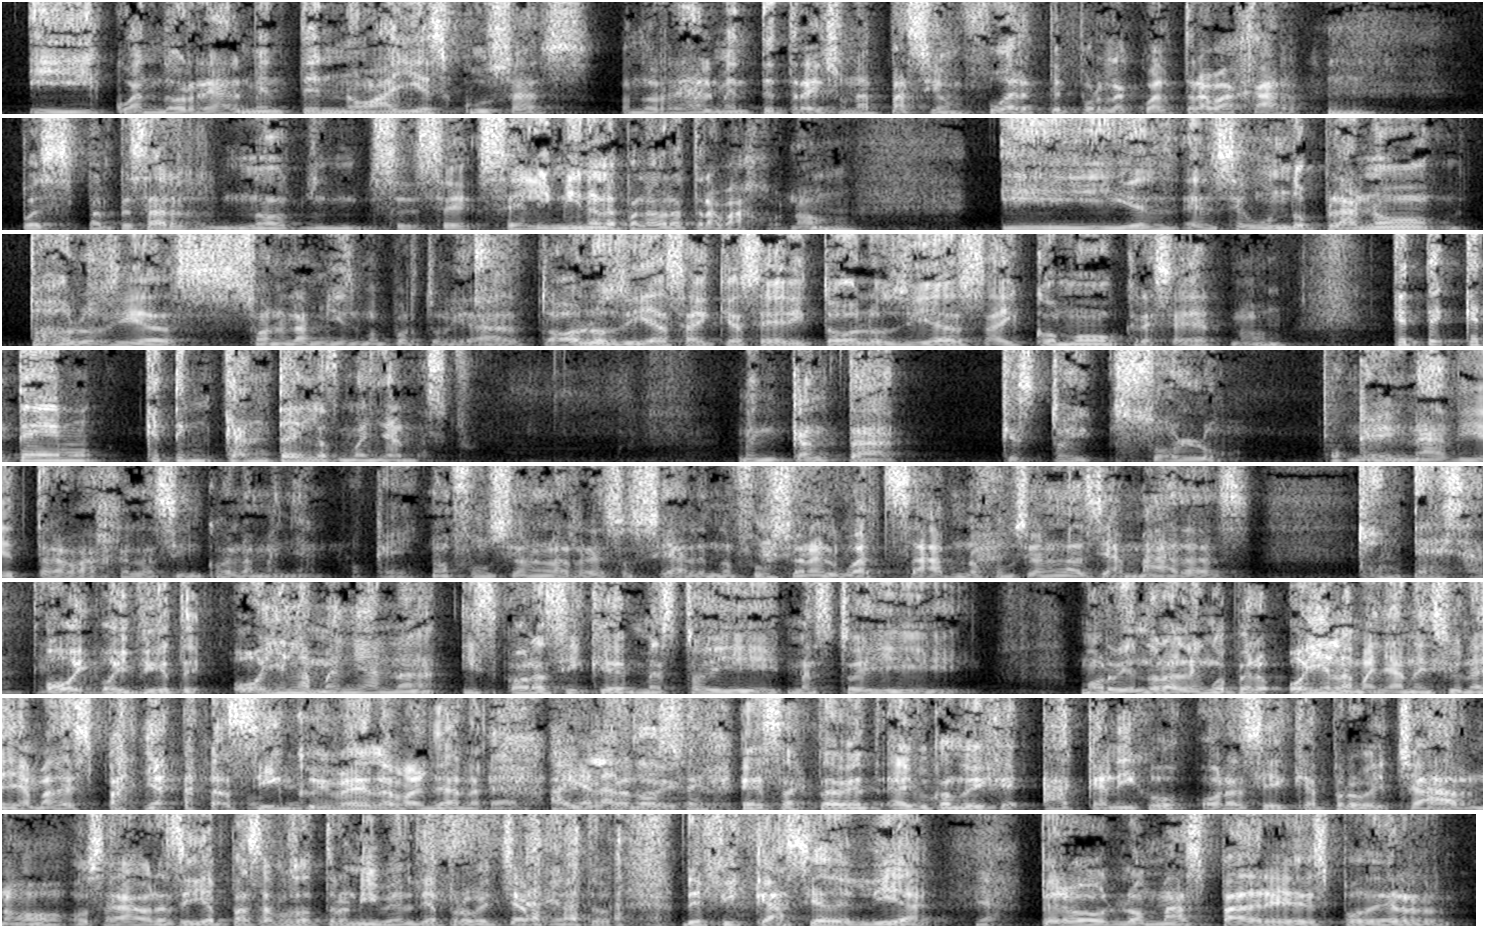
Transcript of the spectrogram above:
y cuando realmente no hay excusas, cuando realmente traes una pasión fuerte por la cual trabajar, pues para empezar, no se, se, elimina la palabra trabajo, ¿no? Y en, segundo plano, todos los días son la misma oportunidad. Todos los días hay que hacer y todos los días hay cómo crecer, ¿no? ¿Qué te, qué te, qué te encanta en las mañanas? Me encanta que estoy solo. Okay. Nadie trabaja a las 5 de la mañana. Okay. No funcionan las redes sociales, no funciona el WhatsApp, no funcionan las llamadas. Qué interesante. Hoy, hoy, fíjate, hoy en la mañana, y ahora sí que me estoy, me estoy mordiendo la lengua, pero hoy en la mañana hice una llamada a España a las cinco y media de la mañana. Ahí a las doce. exactamente. Ahí fue cuando dije, ah, canijo, ahora sí hay que aprovechar, ¿no? O sea, ahora sí ya pasamos a otro nivel de aprovechamiento, de eficacia del día. Pero lo más padre es poder.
